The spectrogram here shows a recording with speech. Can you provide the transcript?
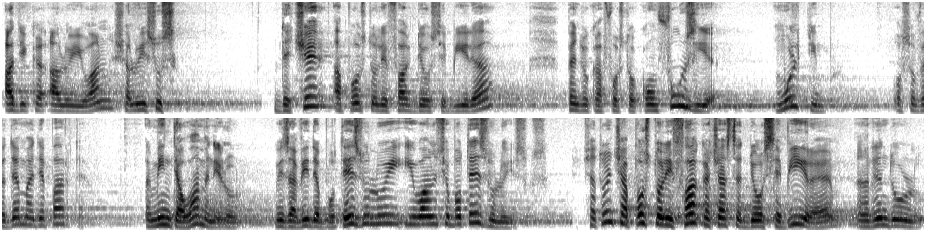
adică a lui Ioan și a lui Isus. De ce apostolii fac deosebirea? Pentru că a fost o confuzie mult timp. O să o vedem mai departe. În mintea oamenilor, vis-a-vis de botezul lui Ioan și botezul lui Isus. Și atunci apostolii fac această deosebire în rândul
